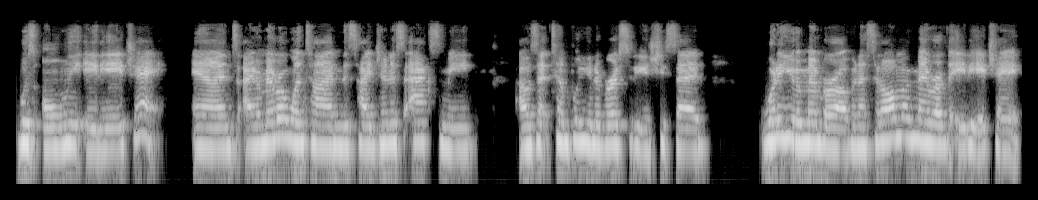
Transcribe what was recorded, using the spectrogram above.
was only adha and i remember one time this hygienist asked me I was at Temple University and she said, What are you a member of? And I said, Oh, I'm a member of the ADHA.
